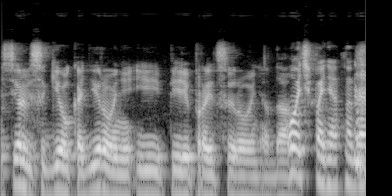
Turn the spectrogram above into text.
сервисы геокодирования и перепроецирования данных. Очень понятно, да.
